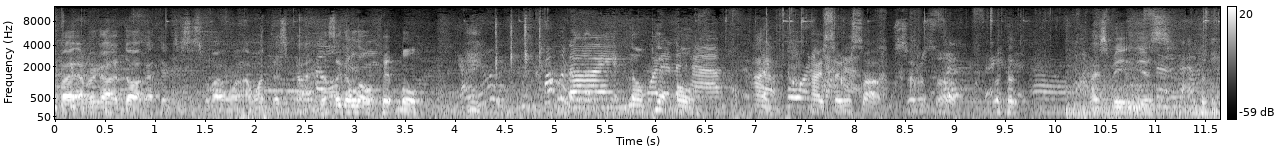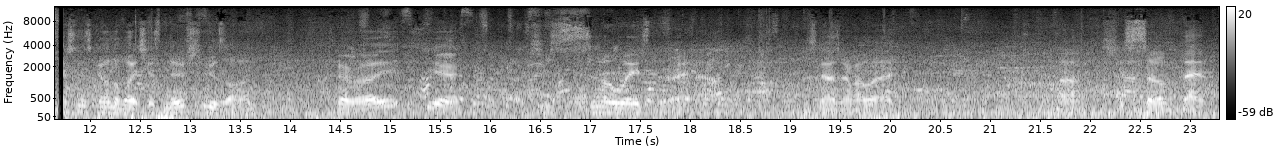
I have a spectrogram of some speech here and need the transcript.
If I ever got a dog, I think this is what I want. I want this kind. Looks like a little pit bull. Nine, Little one pit and a bull. half. Hi. No, four and Hi, a say what's up. Say what's up. nice meeting you. She's going to white. She has no shoes on. Her right here. She's so wasted right now. These guys are on my leg. Uh, she's so bad.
